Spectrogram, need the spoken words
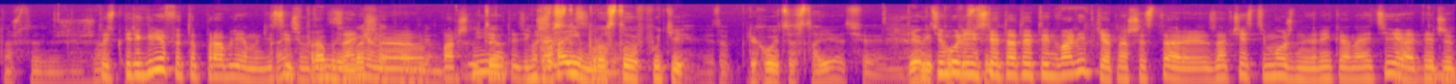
Потому что жарко. То есть перегрев это проблема, действительно. вот проблема, замена проблема. поршней Это вот этих. мы колес. стоим Простой в пути. Это приходится стоять, э, Ну, бегать тем по более, если это от этой инвалидки, от нашей старой, запчасти можно наверняка найти, опять же,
